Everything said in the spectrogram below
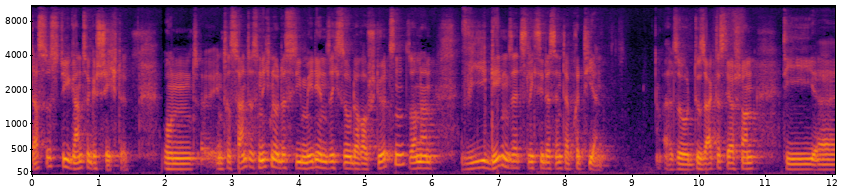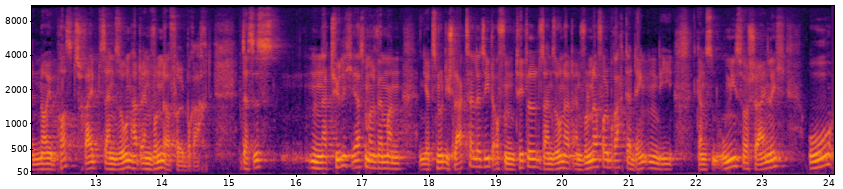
das ist die ganze Geschichte. Und interessant ist nicht nur, dass die Medien sich so darauf stürzen, sondern wie gegensätzlich sie das interpretieren. Also du sagtest ja schon, die äh, neue Post schreibt, sein Sohn hat ein Wunder vollbracht. Das ist Natürlich erstmal, wenn man jetzt nur die Schlagzeile sieht auf dem Titel, sein Sohn hat ein Wunder vollbracht, da denken die ganzen Umis wahrscheinlich, oh,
